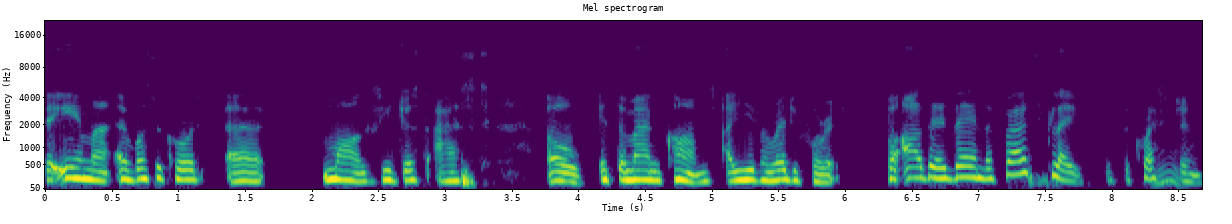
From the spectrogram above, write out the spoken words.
The email, uh, what's it called? Uh, Marks, you just asked, oh, if the man comes, are you even ready for it? But are they there in the first place? Is the question.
